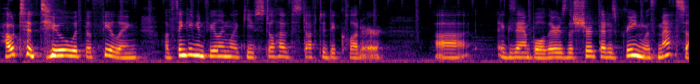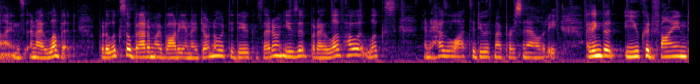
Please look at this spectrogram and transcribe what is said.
How to deal with the feeling of thinking and feeling like you still have stuff to declutter. Uh, example, there's this shirt that is green with math signs and I love it, but it looks so bad on my body and I don't know what to do because I don't use it, but I love how it looks and it has a lot to do with my personality. I think that you could find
